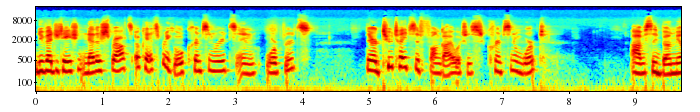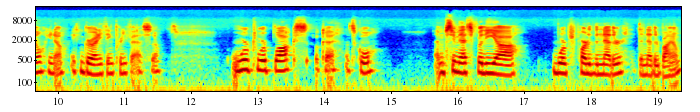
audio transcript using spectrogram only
New vegetation, nether sprouts. Okay, that's pretty cool. Crimson roots and warped roots. There are two types of fungi, which is crimson and warped. Obviously, bone meal, you know, it can grow anything pretty fast. So, warped warp blocks. Okay, that's cool. I'm assuming that's for the uh, warped part of the nether, the nether biome.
